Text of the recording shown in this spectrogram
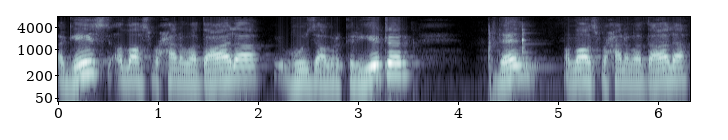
against Allah subhanahu wa ta'ala, who is our Creator, then Allah subhanahu wa ta'ala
